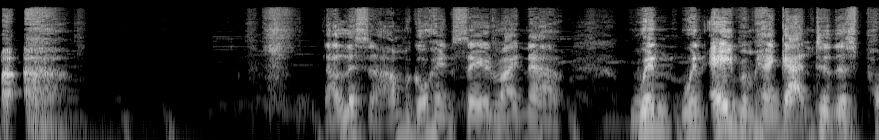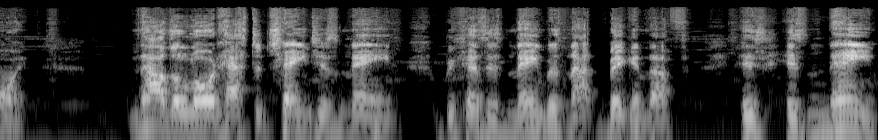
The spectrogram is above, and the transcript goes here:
Now listen, I'm gonna go ahead and say it right now. When when Abram had gotten to this point, now the Lord has to change his name because his name is not big enough. His his name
